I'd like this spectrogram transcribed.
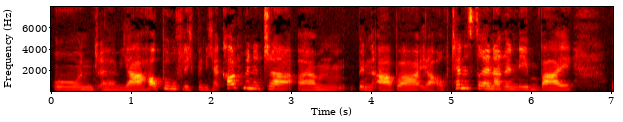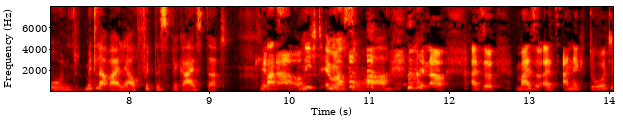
Und äh, ja, hauptberuflich bin ich Account Manager, ähm, bin aber ja auch Tennistrainerin nebenbei und mittlerweile auch fitnessbegeistert. Genau. Was nicht immer so war. genau. Also mal so als Anekdote,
